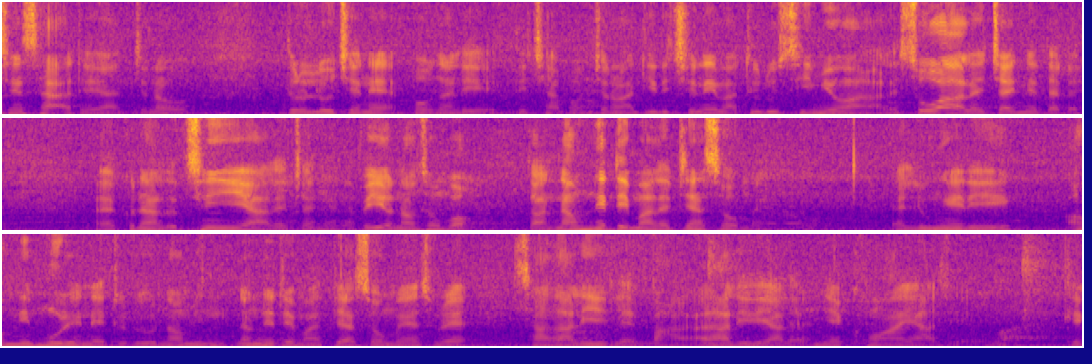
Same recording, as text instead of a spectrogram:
ချင်းဆက်အတဲ့ကကျွန်တော်တို့လိုချင်တဲ့ပုံစံလေးတေချာပေါ့ကျွန်တော်ဒီတချင်းလေးမှာအတူတူစီးမျောရတာလေဆိုရတာလည်းကြိုက်နေတတ်တယ်အဲခုနကတချင်းရေးရလည်းကြိုက်နေတယ်ပြီးတော့နောက်ဆုံးပေါ့သူကနောက်နှစ်တွေမှာလည်းပြန်ဆုံးမယ်အဲ လူငယ်တွေအောင်မြင်မှုတွေနဲ့အတူတူနောက်နောက်နှစ်တွေမှာပြန်ဆုံးမယ်ဆိုတော့စာသားလေးတွေလည်းပါတယ်အဲ့ဒါလေးတွေကလည်းအမြဲခွန်အားရစီကဲ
